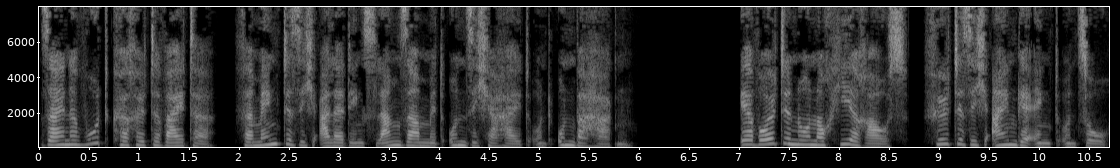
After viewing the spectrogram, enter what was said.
Seine Wut köchelte weiter, vermengte sich allerdings langsam mit Unsicherheit und Unbehagen. Er wollte nur noch hier raus, fühlte sich eingeengt und so,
